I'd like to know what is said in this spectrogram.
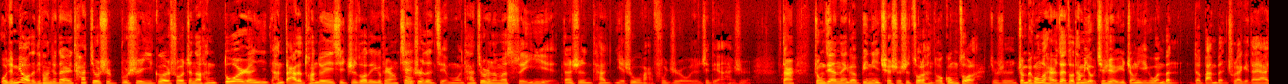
我觉得妙的地方就在于它就是不是一个说真的很多人很大的团队一起制作的一个非常精致的节目，它就是那么随意，但是它也是无法复制。我觉得这点还是。但是，中间那个 Binny 确实是做了很多工作了，就是准备工作还是在做。他们有其实有一个整理一个文本的版本出来给大家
